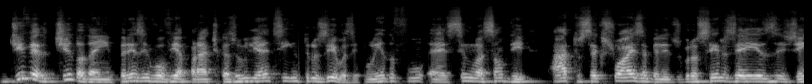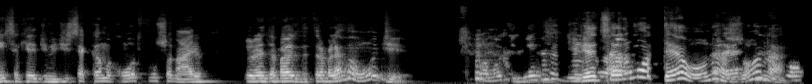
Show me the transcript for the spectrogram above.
divertida da empresa envolvia práticas humilhantes e intrusivas, incluindo é, simulação de atos sexuais, apelidos grosseiros e a exigência que ele dividisse a cama com outro funcionário durante a trabalho. Trabalhava onde? Pelo amor de Deus. Devia ser um motel ou na é, zona. Ou,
